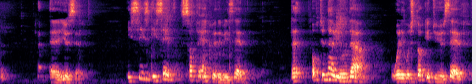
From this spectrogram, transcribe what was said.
uh, Yosef? He, says, he said something incredible. He said that up to now Yehuda, when he was talking to Yosef,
